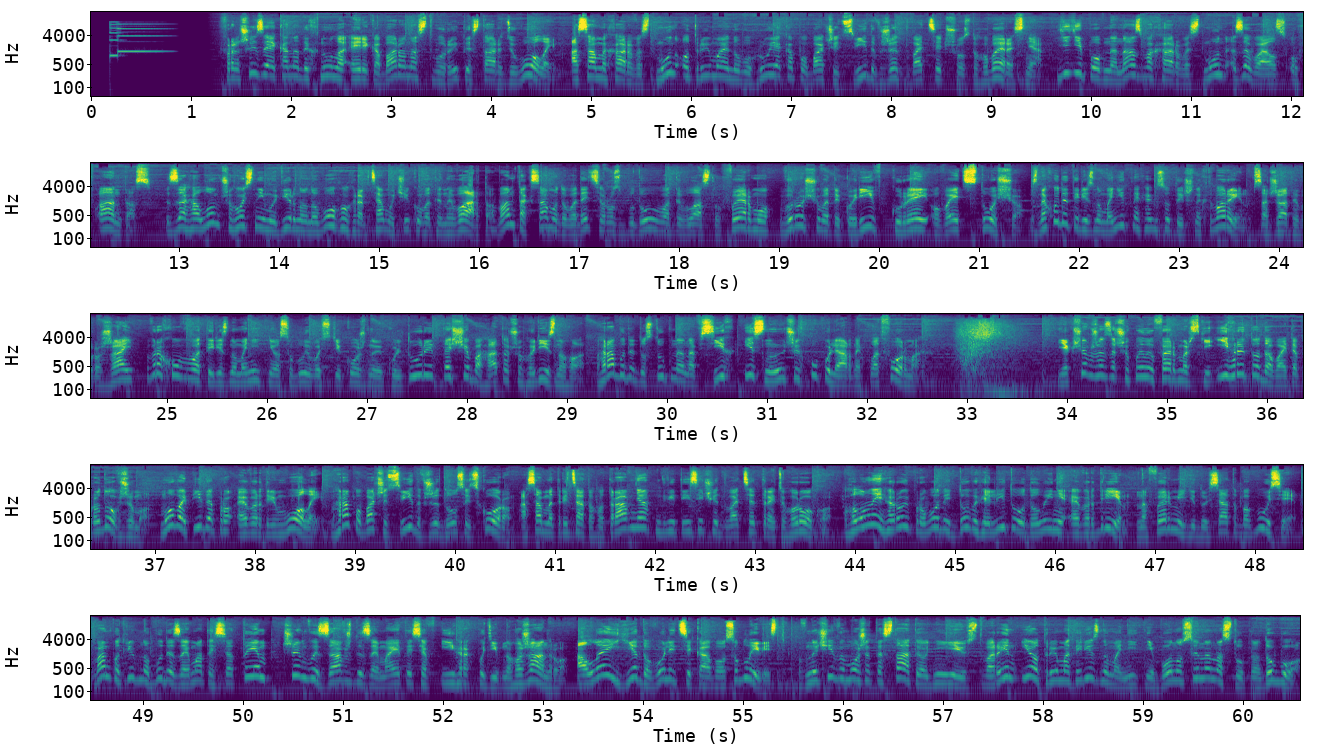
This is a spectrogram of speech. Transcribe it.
Франшиза, яка надихнула Еріка Барона створити Stardew Valley, а саме Harvest Moon отримає нову гру, яка побачить світ вже 26 вересня. Її повна назва Harvest Moon The Wilds of Antas. Загалом чогось неймовірно нового гравцям очікувати не варто. Вам так само доведеться розбудовувати власну ферму, вирощувати корів, курей, овець тощо, знаходити різноманітних екзотичних тварин, саджати врожай, враховувати різноманітні особливості кожної культури та ще багато чого різного. Гра буде доступна на всіх існуючих популярних платформах. Якщо вже зачепили фермерські ігри, то давайте продовжимо. Мова піде про Everdream Valley. Гра побачить світ вже досить скоро, а саме 30 травня 2023 року. Головний герой проводить довге літо у долині Everdream на фермі дідуся та бабусі. Вам потрібно буде займатися тим, чим ви завжди займаєтеся в іграх подібного жанру. Але є доволі цікава особливість. Вночі ви можете стати однією з тварин і отримати різноманітні бонуси на наступну добу.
